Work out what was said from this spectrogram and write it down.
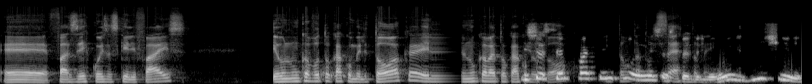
é, fazer coisas que ele faz. Eu nunca vou tocar como ele toca, ele nunca vai tocar como Isso eu toco. sempre vai ter então tá certo Pedrinho. Não existe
